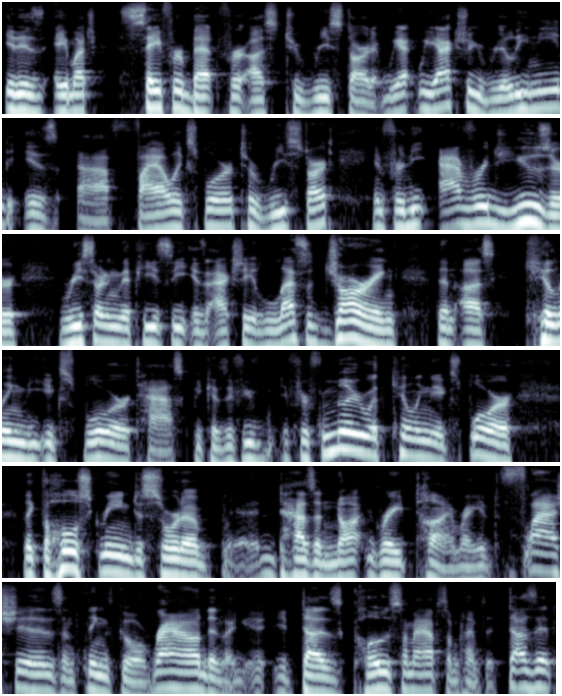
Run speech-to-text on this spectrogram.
it is a much safer bet for us to restart it. We, we actually really need is File Explorer to restart. And for the average user, restarting the PC is actually less jarring than us killing the Explorer task. Because if you if you're familiar with killing the Explorer, like the whole screen just sort of has a not great time, right? It flashes and things go around and like it, it does close some apps, sometimes it doesn't.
